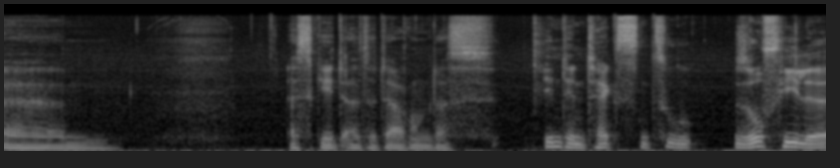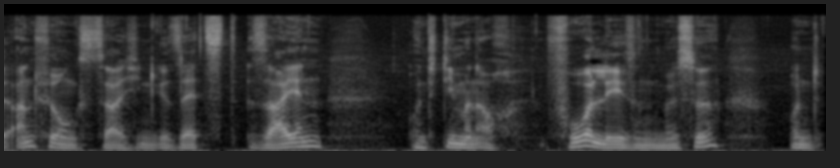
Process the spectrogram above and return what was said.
Ähm, es geht also darum, dass in den Texten zu so viele Anführungszeichen gesetzt seien und die man auch vorlesen müsse und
